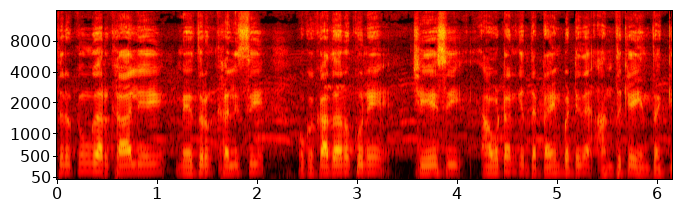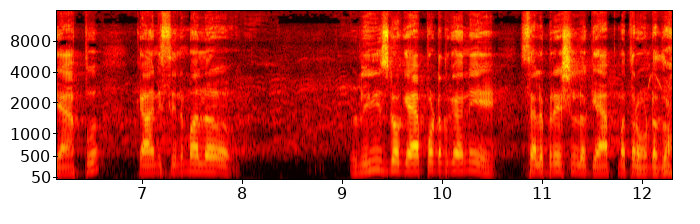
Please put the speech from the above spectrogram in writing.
తిరుకుం గారు ఖాళీ అయ్యి మేమిద్దరం కలిసి ఒక కథ అనుకుని చేసి అవటానికి ఇంత టైం పట్టింది. అందుకే ఇంత గ్యాప్. కానీ సినిమాలో రిలీజ్లో గ్యాప్ ఉంటుంది కానీ సెలబ్రేషన్లో గ్యాప్ మాత్రం ఉండదు.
